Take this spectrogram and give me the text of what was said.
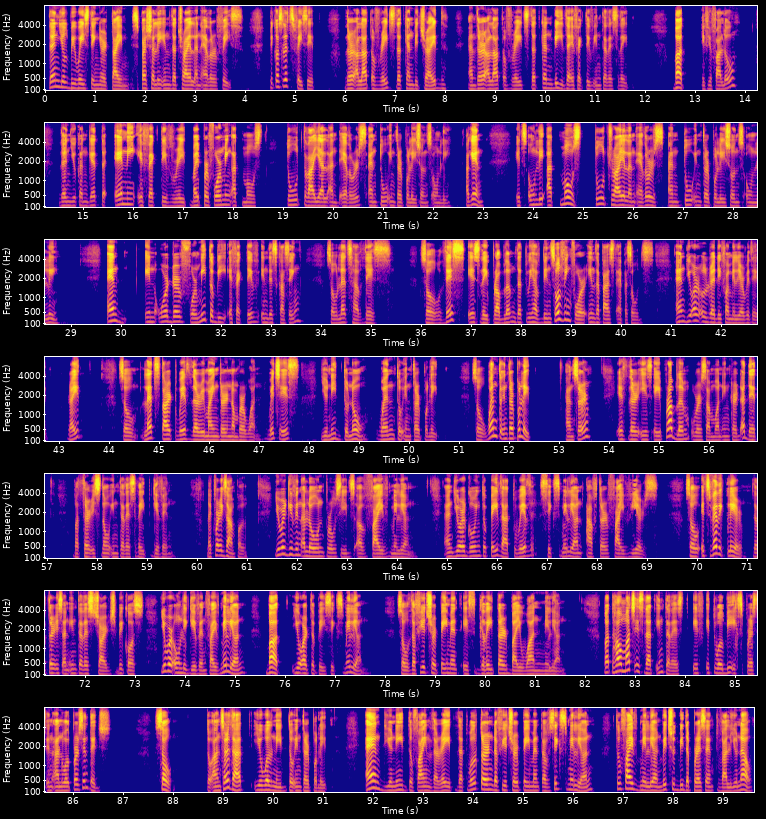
then you'll be wasting your time, especially in the trial and error phase. Because let's face it, there are a lot of rates that can be tried, and there are a lot of rates that can be the effective interest rate. But if you follow, then you can get the any effective rate by performing at most two trial and errors and two interpolations only. Again, it's only at most two trial and errors and two interpolations only. And in order for me to be effective in discussing, so let's have this. So this is the problem that we have been solving for in the past episodes. And you are already familiar with it, right? So let's start with the reminder number one, which is you need to know when to interpolate. So when to interpolate? Answer, if there is a problem where someone incurred a debt, but there is no interest rate given. Like for example, you were given a loan proceeds of 5 million and you are going to pay that with 6 million after 5 years. So it's very clear that there is an interest charge because you were only given 5 million but you are to pay 6 million. So the future payment is greater by 1 million. But how much is that interest if it will be expressed in annual percentage? So, to answer that, you will need to interpolate and you need to find the rate that will turn the future payment of 6 million to 5 million which should be the present value now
